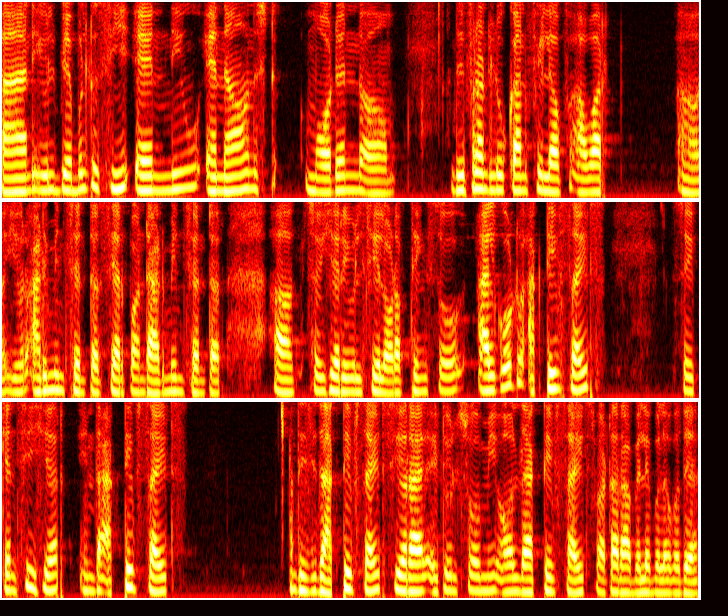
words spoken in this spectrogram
and you will be able to see a new enhanced modern um, different look and feel of our uh, your admin center SharePoint admin center. Uh, so here you will see a lot of things. So I'll go to active sites. So you can see here in the active sites this is the active sites. Here it will show me all the active sites what are available over there.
